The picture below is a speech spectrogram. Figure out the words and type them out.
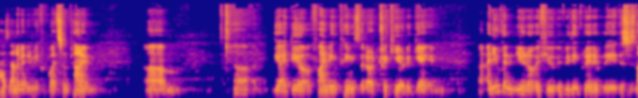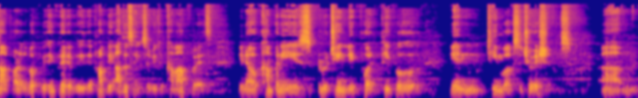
has animated me for quite some time. Um, the idea of finding things that are trickier to game and you can you know if you if we think creatively this is not part of the book we think creatively there are probably other things that we could come up with. You know companies routinely put people in teamwork situations um,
